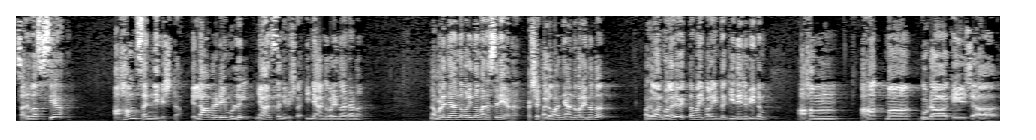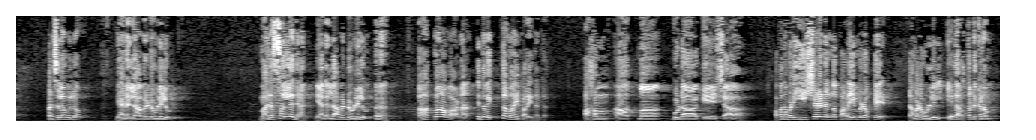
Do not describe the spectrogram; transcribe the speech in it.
സർവസ്യ അഹം സന്നിവിഷ്ട. എല്ലാവരുടെയും ഉള്ളിൽ ഞാൻ സന്നിവിഷ്ട. ഈ ഞാൻ എന്ന് പറയുന്ന ആരാണ്? നമ്മൾ ഞാൻ എന്ന് പറയുന്നത് മനസ്സിനെയാണ്. പക്ഷെ ഭഗവാൻ ഞാൻ എന്ന് പറയുന്നത് ഭഗവാൻ വളരെ വ്യക്തമായി പറയുന്നത് ഗീതയിൽ വീണ്ടും അഹം ആത്മാ ഗുഡാകേശ. മനസ്സിലാവുമല്ലോ? ഞാൻ എല്ലാവരുടെ ഉള്ളിലും മനസ്സല്ല ഞാൻ. ഞാൻ എല്ലാവരുടെ ഉള്ളിലും ആത്മാവാണ് എന്ന് വ്യക്തമായി പറയുന്നുണ്ട്. അഹം ആത്മാ ഗുഡാകേശ. അപ്പൊ നമ്മൾ ഈശ്വരൻ എന്ന് പറയുമ്പോഴൊക്കെ നമ്മുടെ ഉള്ളിൽ ഏത് അർത്ഥം എടുക്കണം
